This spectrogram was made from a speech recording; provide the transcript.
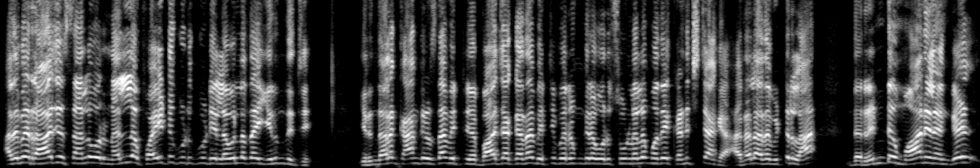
அதே ராஜஸ்தானில் ஒரு நல்ல ஃபைட்டு கொடுக்கக்கூடிய லெவலில் தான் இருந்துச்சு. இருந்தாலும் காங்கிரஸ் தான் வெற்றி பாஜக தான் வெற்றி பெறுங்கிற ஒரு சூழ்நிலை முதல் கணிச்சிட்டாங்க. அதனால் அதை விட்டுடலாம் இந்த ரெண்டு மாநிலங்கள்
